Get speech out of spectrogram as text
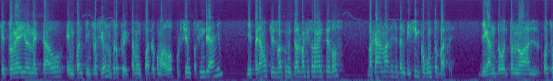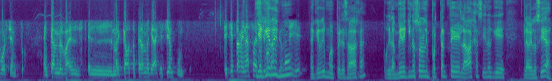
el promedio del mercado en cuanto a inflación. Nosotros proyectamos un 4,2% a fin de año y esperamos que el Banco Central baje solamente dos, bajada más de 75 puntos base, llegando en torno al 8%. En cambio, el, mercado está esperando que baje 100 puntos. Que esta amenaza ¿Y a qué, ritmo, a qué ritmo espera esa baja? Porque también aquí no solo lo importante es la baja, sino que la velocidad.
